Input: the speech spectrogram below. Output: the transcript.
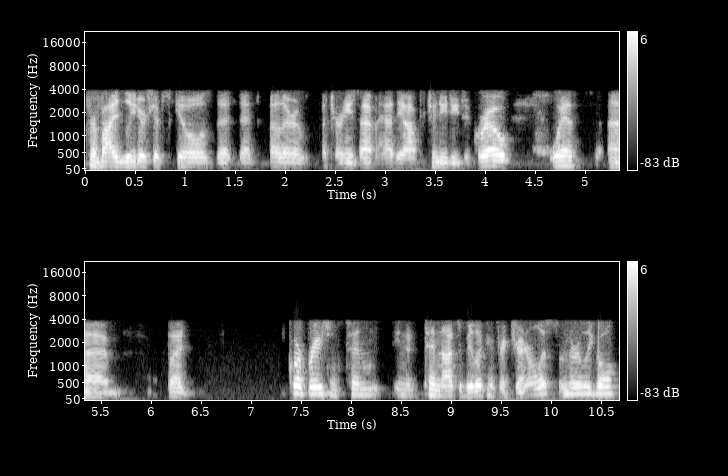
provide leadership skills that, that other attorneys haven't had the opportunity to grow with. Um, but corporations tend you know tend not to be looking for generalists in their legal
